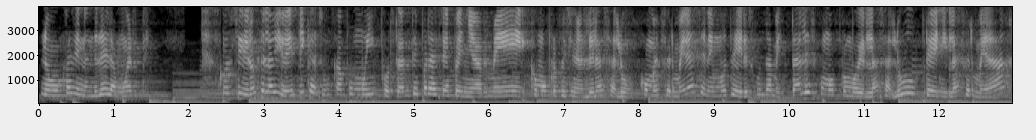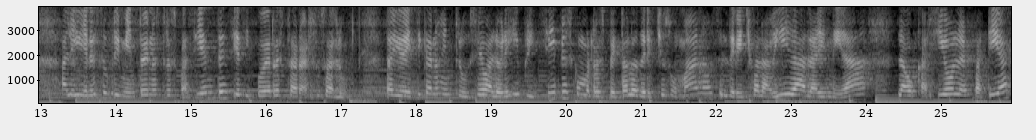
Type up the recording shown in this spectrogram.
no ocasionándole la muerte. Considero que la bioética es un campo muy importante para desempeñarme como profesional de la salud. Como enfermera tenemos deberes fundamentales como promover la salud, prevenir la enfermedad, aliviar el sufrimiento de nuestros pacientes y así poder restaurar su salud. La bioética nos introduce valores y principios como el respeto a los derechos humanos, el derecho a la vida, a la dignidad, la vocación, la empatía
